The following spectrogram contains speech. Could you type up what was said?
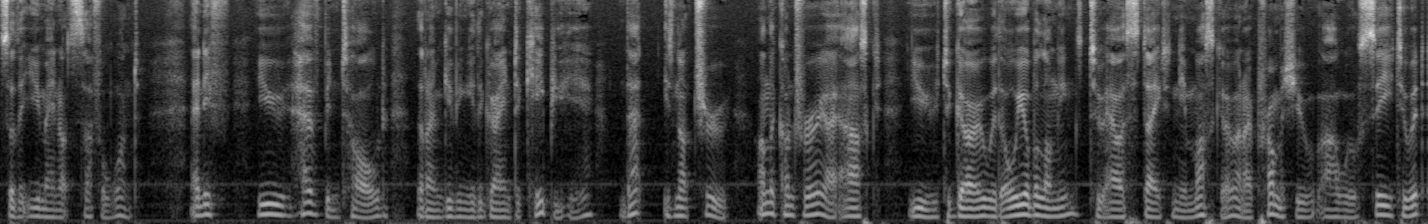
so that you may not suffer want. And if you have been told that I am giving you the grain to keep you here, that is not true. On the contrary, I ask you to go with all your belongings to our estate near Moscow, and I promise you I will see to it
